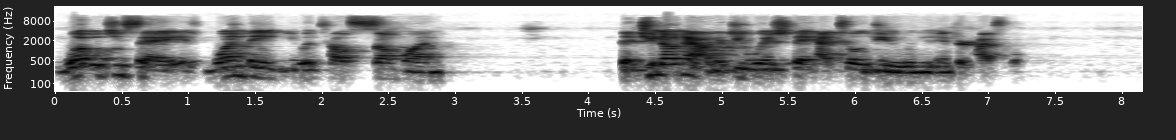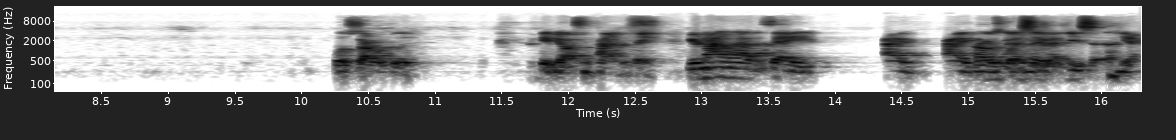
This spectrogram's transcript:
what would you say is one thing you would tell someone that you know now that you wish they had told you when you entered high school? We'll start with Luke. Give y'all some time to think. You're not allowed to say, I, I I was going to say said." what he said. Yeah.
